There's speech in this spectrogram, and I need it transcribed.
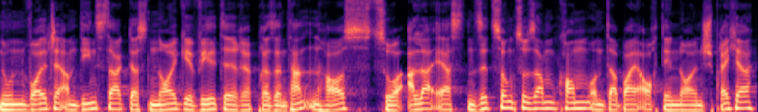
Nun wollte am Dienstag das neu gewählte Repräsentantenhaus zur allerersten Sitzung zusammenkommen und dabei auch den neuen Sprecher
